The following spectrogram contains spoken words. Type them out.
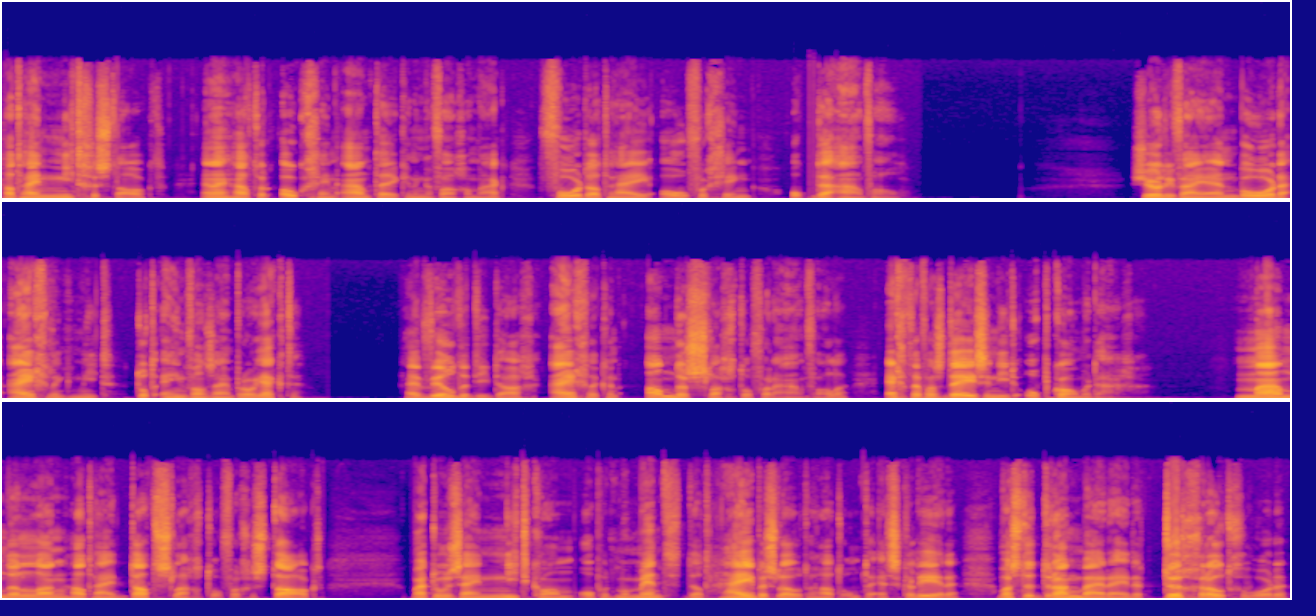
had hij niet gestalkt en hij had er ook geen aantekeningen van gemaakt voordat hij overging op de aanval. Shirley Vian behoorde eigenlijk niet tot een van zijn projecten. Hij wilde die dag eigenlijk een ander slachtoffer aanvallen, echter was deze niet opkomen dagen. Maandenlang had hij dat slachtoffer gestalkt maar toen zij niet kwam op het moment dat hij besloten had om te escaleren, was de drang bij Rijder te groot geworden,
